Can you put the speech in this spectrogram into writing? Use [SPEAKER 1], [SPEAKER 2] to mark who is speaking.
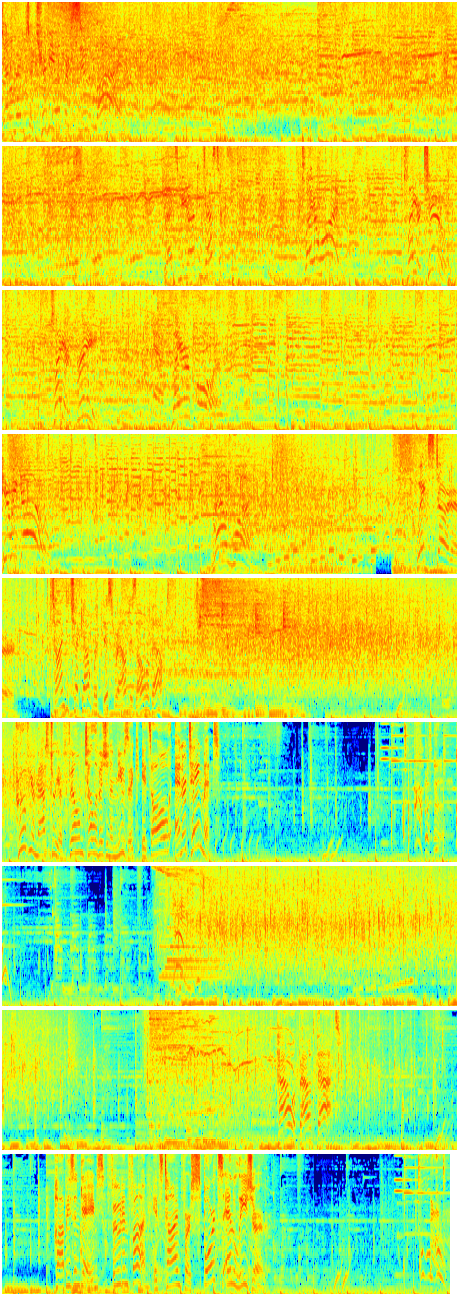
[SPEAKER 1] gentlemen, to Trivial Pursuit Live. Out what this round is all about. Prove your mastery of film, television, and music. It's all entertainment. Hobbies and games, food and fun. It's time for sports and leisure. Incredible!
